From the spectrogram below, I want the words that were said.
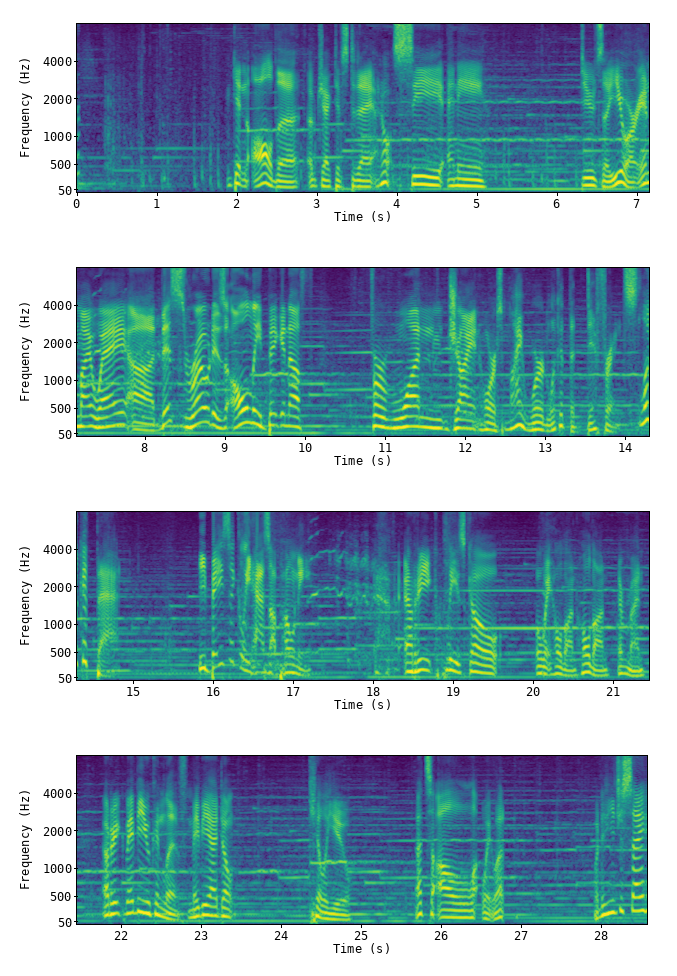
I'm getting all the objectives today. I don't see any dudes though. You are in my way. Uh, this road is only big enough for one giant horse. My word, look at the difference. Look at that. He basically has a pony. Eric, please go. Oh, wait, hold on, hold on. Never mind. Eric, maybe you can live. Maybe I don't kill you. That's a lot. Wait, what? What did he just say?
